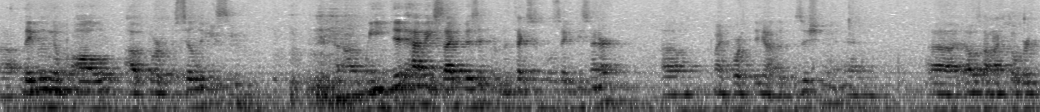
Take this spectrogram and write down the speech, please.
Uh, Labeling of all outdoor facilities. Uh, We did have a site visit from the Texas School Safety Center, um, my fourth day on the position, and uh, that was on October,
